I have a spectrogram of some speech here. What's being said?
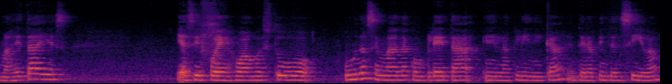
más detalles. Y así fue, Juanjo estuvo una semana completa en la clínica, en terapia intensiva.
